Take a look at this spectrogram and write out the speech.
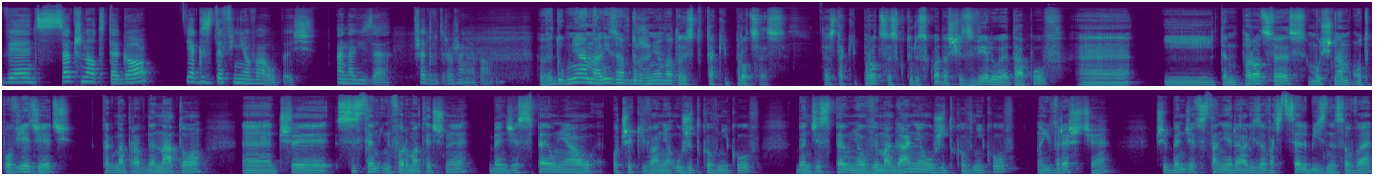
Więc zacznę od tego, jak zdefiniowałbyś analizę przedwdrożeniową? Według mnie analiza wdrożeniowa to jest taki proces. To jest taki proces, który składa się z wielu etapów, e, i ten proces musi nam odpowiedzieć tak naprawdę na to, e, czy system informatyczny będzie spełniał oczekiwania użytkowników, będzie spełniał wymagania użytkowników, no i wreszcie, czy będzie w stanie realizować cele biznesowe,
